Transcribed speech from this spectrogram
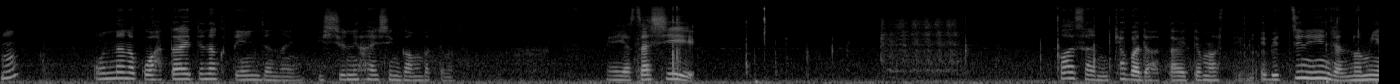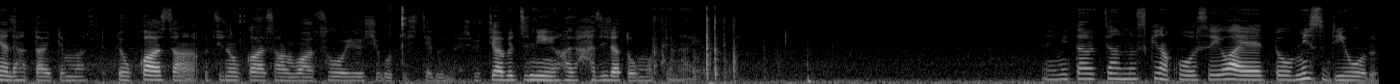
なの。ん？女の子は働いてなくていいんじゃない？一緒に配信頑張ってます。えー、優しい。お母さんにキャバで働いてますっていうの。え別にいいんじゃん。飲み屋で働いてますって。でお母さんうちのお母さんはそういう仕事してるんだしうちは別に恥だと思ってないよ。えみたろちゃんの好きな香水はえっ、ー、とミス・ディオール。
